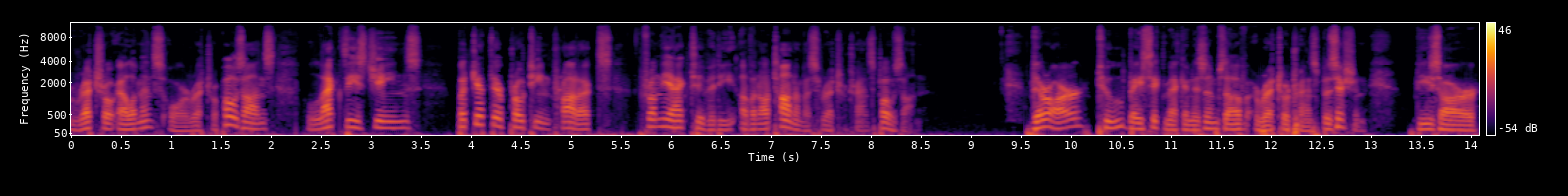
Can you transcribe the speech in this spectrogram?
retroelements or retroposons lack these genes but get their protein products from the activity of an autonomous retrotransposon. There are two basic mechanisms of retrotransposition. These are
